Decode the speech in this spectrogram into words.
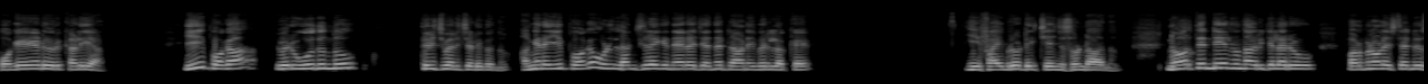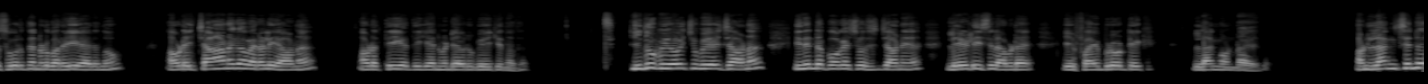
പുകയുടെ ഒരു കളിയാണ്. ഈ പുക ഇവർ ഊതുന്നു തിരിച്ചു വലിച്ചെടുക്കുന്നു. അങ്ങനെ ഈ പുക ലങ്സിലേക്ക് നേരെ ചെന്നിട്ടാണ് ഇവരിലൊക്കെ ഈ ഫൈബ്രോട്ടിക് ചേഞ്ചസ് ഉണ്ടാകുന്നത്. നോർത്ത് ഇന്ത്യയിൽ നിന്ന് ഒരിക്കലൊരു പൾമനോളജിസ്റ്റ് എന്റെ ഒരു സുഹൃത്ത് എന്നോട് പറയുകയായിരുന്നു അവിടെ ഈ ചാണക വരളിയാണ് അവിടെ തീ കത്തിക്കാൻ വേണ്ടി അവർ ഉപയോഗിക്കുന്നത്. ഇത് ഉപയോഗിച്ച് ഉപയോഗിച്ചാണ് ഇതിന്റെ പുക ശ്വസിച്ചാണ് ലേഡീസിൽ അവിടെ ഈ ഫൈബ്രോട്ടിക് ലങ് ഉണ്ടായത്. അതുകൊണ്ട് ലങ്സിന്റെ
